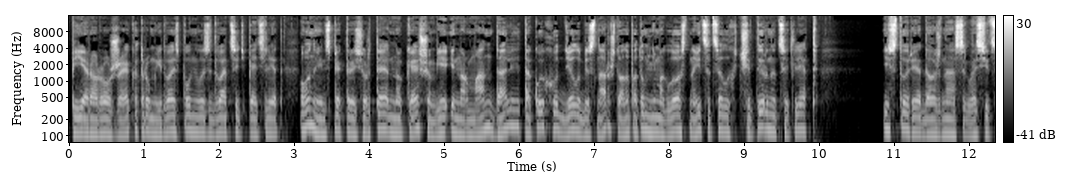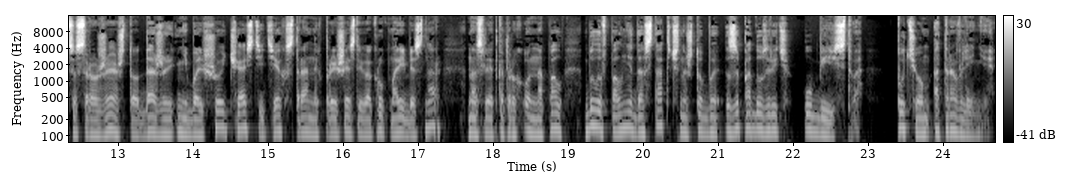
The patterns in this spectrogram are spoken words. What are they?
Пьера Роже, которому едва исполнилось 25 лет. Он и инспекторы Сюрте, Ноке, Шумье и Норман дали такой ход делу Беснар, что оно потом не могло остановиться целых 14 лет – История должна согласиться с Роже, что даже небольшой части тех странных происшествий вокруг Мари Беснар, на след которых он напал, было вполне достаточно, чтобы заподозрить убийство путем отравления.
